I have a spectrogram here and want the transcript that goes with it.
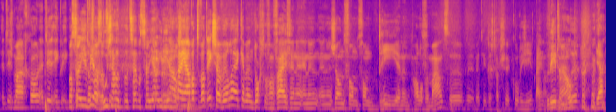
Het is maar gewoon. Het is, ik, ik, Wat zou je dat- willen? Hoe het- zou, wat, zou, wat zou jouw ideaal Nou zijn? ja, wat, wat ik zou willen. Ik heb een dochter van vijf en een, en een, en een zoon van, van drie en een halve maand. eh, werd ik daar straks gecorrigeerd. Bijna. Leert een maanden. Ja,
